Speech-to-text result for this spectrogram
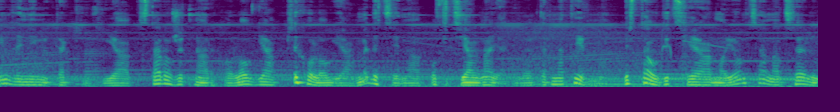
m.in. takich jak starożytna archeologia, psychologia, medycyna, oficjalna jak i alternatywna. Jest to audycja mająca na celu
